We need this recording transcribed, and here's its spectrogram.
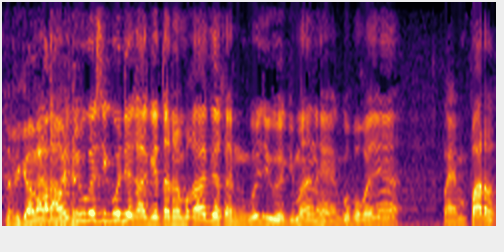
Lebih nggak gampang tahu deh. juga sih gue dia kagetan apa kagak kan gue juga gimana ya gue pokoknya lempar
